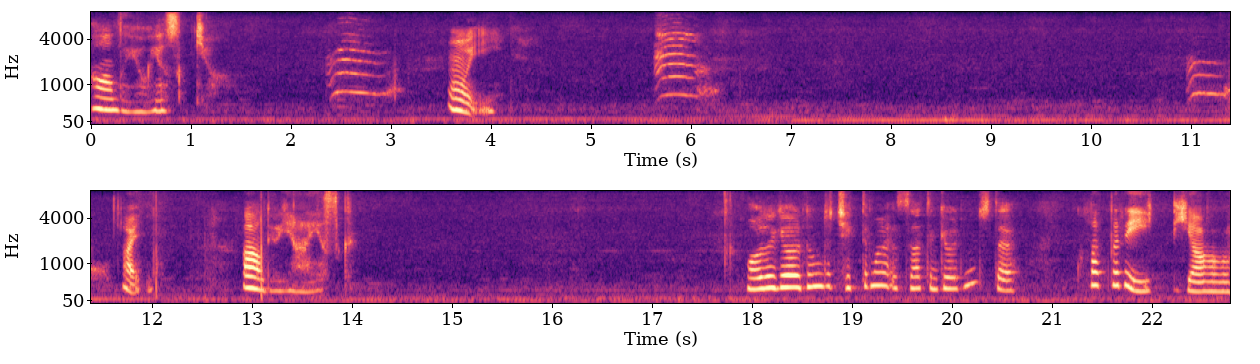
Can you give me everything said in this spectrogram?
Ağlıyor yazık ya. Oy. Ay. Ağlıyor ya yazık. Orada gördüğümde çektim zaten gördünüz de kulakları eğikti ya.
